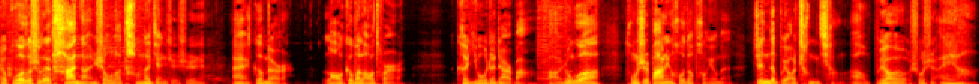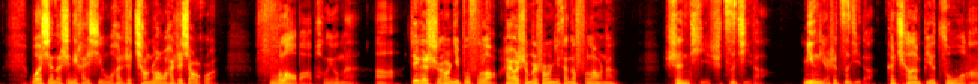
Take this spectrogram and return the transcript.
这脖子实在太难受了，疼的简直是，哎，哥们儿，老胳膊老腿儿，可悠着点吧啊！如果同是八零后的朋友们，真的不要逞强啊！不要说是，哎呀，我现在身体还行，我还是强壮，我还是小伙，服老吧，朋友们啊！这个时候你不服老，还有什么时候你才能服老呢？身体是自己的，命也是自己的，可千万别作啊！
